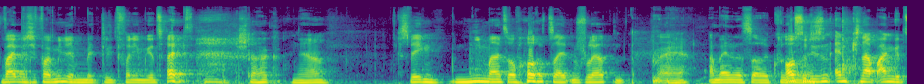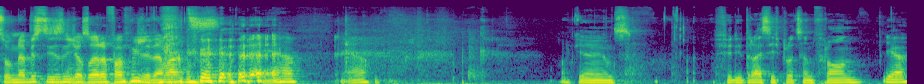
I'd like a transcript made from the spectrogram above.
weibliche Familienmitglied von ihm gezeigt. Stark. Ja. Deswegen niemals auf Hochzeiten flirten. Naja, am Ende ist eure Cousine. Außer die sind endknapp angezogen, da wisst ihr, die sind nicht aus eurer Familie, da macht's. Ja, ja. Okay, Jungs. Für die 30% Frauen, Ja.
